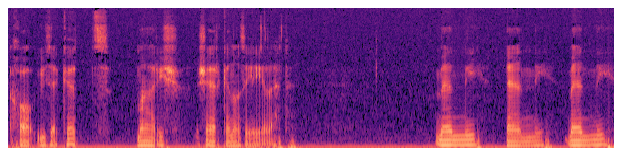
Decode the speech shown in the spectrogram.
ha üzekedsz, már is serken az élet. Menni, enni, menni,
